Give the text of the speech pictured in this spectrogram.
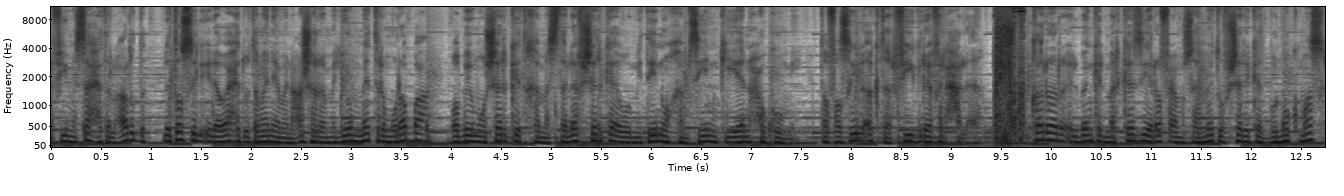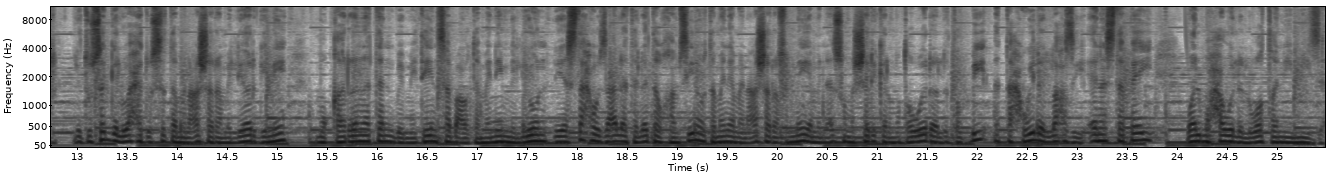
في مساحة العرض لتصل إلى 1.8 من عشرة مليون متر مربع وبمشاركة 5000 شركة و250 كيان حكومي. تفاصيل أكتر في جراف الحلقة. قرر البنك المركزي رفع مساهمته في شركة بنوك مصر لتسجل 1.6 من عشرة مليار جنيه مقارنة ب 287 مليون ليستحوذ على 53.8 من عشرة في المية من أسهم الشركة المطورة لتطبيق التحويل اللحظي انستا باي والمحول الوطني ميزة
